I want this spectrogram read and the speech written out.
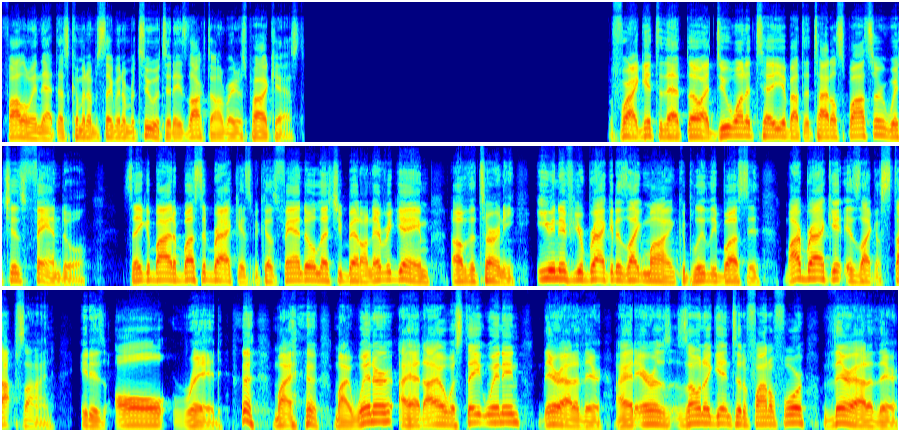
following that. That's coming up in segment number two of today's Locked On Raiders podcast. Before I get to that, though, I do want to tell you about the title sponsor, which is FanDuel. Say goodbye to busted brackets because FanDuel lets you bet on every game of the tourney, even if your bracket is like mine, completely busted. My bracket is like a stop sign. It is all red. my my winner, I had Iowa State winning, they're out of there. I had Arizona getting to the Final Four, they're out of there.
